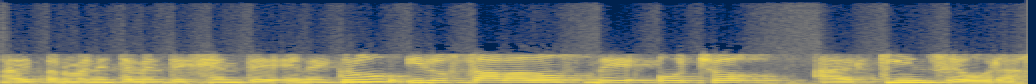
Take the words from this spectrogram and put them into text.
Hay permanentemente gente en el club y los sábados de 8 a 15 horas.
